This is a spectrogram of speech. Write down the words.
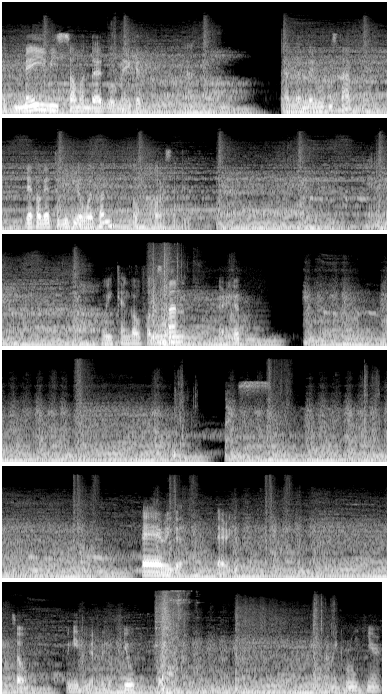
Like maybe someone dead will make it, yeah. and then they will be stabbed. Did I forget to give you a weapon? Of course I did. Okay. We can go for the stun. Very good. Nice. Very good. Very good. So, we need to get rid of you. Room here.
